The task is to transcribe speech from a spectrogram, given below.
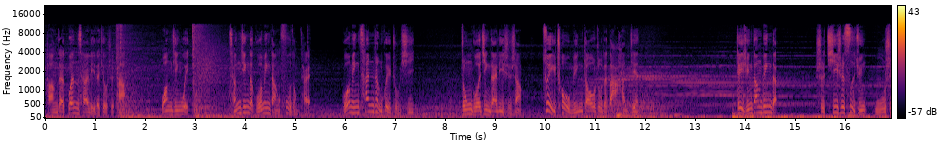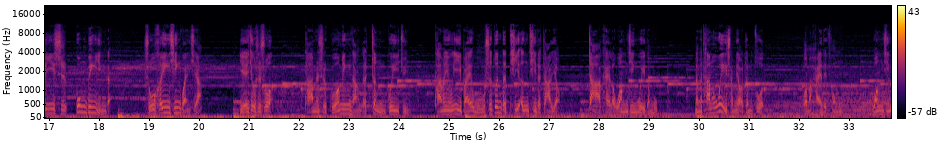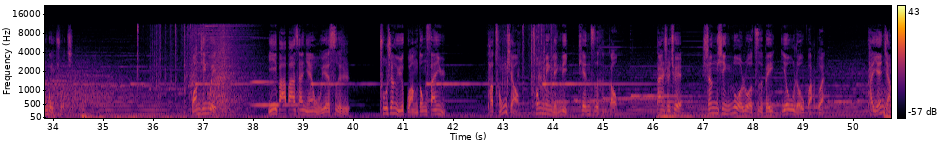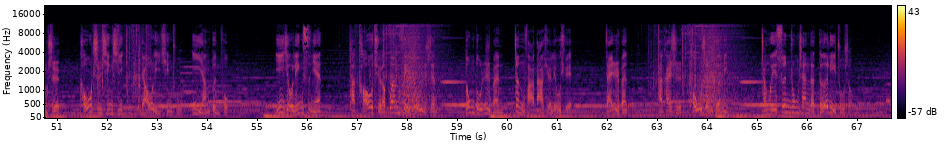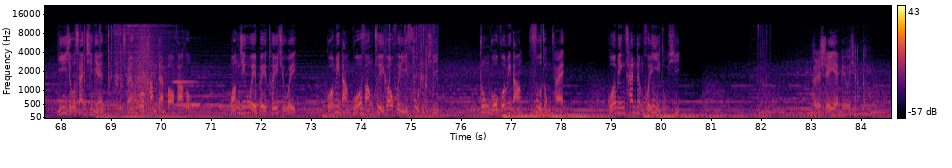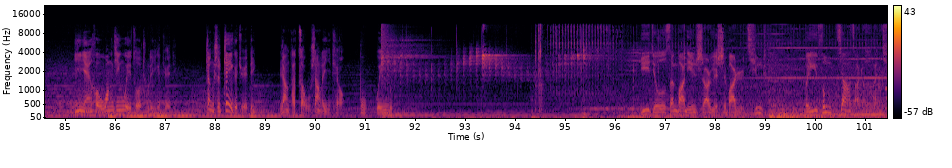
躺在棺材里的就是他，汪精卫。曾经的国民党副总裁、国民参政会主席，中国近代历史上最臭名昭著的大汉奸。这群当兵的是七十四军五十一师工兵营的，属何应钦管辖。也就是说，他们是国民党的正规军。他们用一百五十吨的 TNT 的炸药，炸开了汪精卫的墓。那么，他们为什么要这么做呢？我们还得从。汪精卫说起。汪精卫，一八八三年五月四日，出生于广东番禺。他从小聪明伶俐，天资很高，但是却生性懦弱自卑、优柔寡断。他演讲时口齿清晰，条理清楚，抑扬顿挫。一九零四年，他考取了官费留日生，东渡日本政法大学留学，在日本。他开始投身革命，成为孙中山的得力助手。一九三七年，全国抗战爆发后，汪精卫被推举为国民党国防最高会议副主席、中国国民党副总裁、国民参政会议主席。可是谁也没有想到，一年后，汪精卫做出了一个决定，正是这个决定，让他走上了一条不归路。一九三八年十二月十八日清晨，北风夹杂着寒气，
